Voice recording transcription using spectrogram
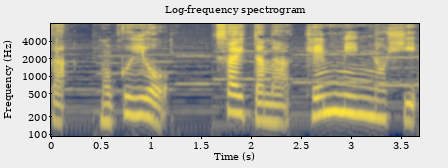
日木曜埼玉県民の日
